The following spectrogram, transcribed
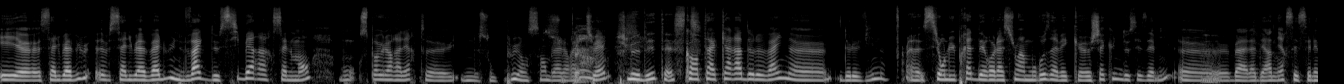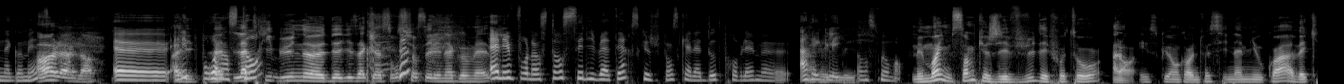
Et euh, ça, lui a vu, euh, ça lui a valu une vague de cyberharcèlement. Bon, spoiler alerte, euh, ils ne sont plus ensemble à l'heure actuelle. Je le déteste. Quant à Cara Delevingne, euh, Delevingne, euh, si on lui prête des relations amoureuses avec euh, chacune de ses amies, euh, bah, la dernière c'est Selena Gomez. Oh là là. Euh, elle est pour la, la l'instant. tribune euh, d'Elisa Casson sur Selena Gomez. Elle est pour l'instant célibataire parce que je pense qu'elle a d'autres problèmes euh, à, À régler, régler. en ce moment. Mais moi, il me semble que j'ai vu des photos. Alors, est-ce que, encore une fois, c'est une amie ou quoi Avec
